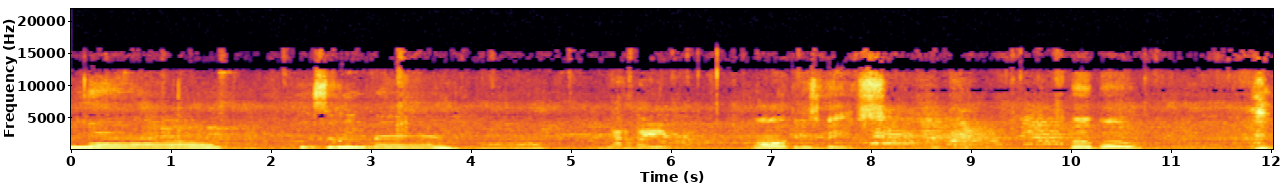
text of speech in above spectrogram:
No! He's leaving! Aw. You gotta wait. Oh, look at his face. Boo boo.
